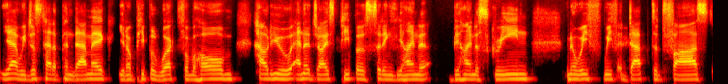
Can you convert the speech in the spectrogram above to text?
Yeah, we just had a pandemic. You know, people worked from home. How do you energize people sitting behind a behind a screen? You know, we've we've adapted fast,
